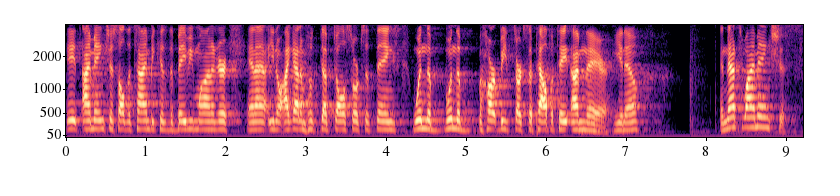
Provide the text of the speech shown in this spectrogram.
It, I'm anxious all the time because the baby monitor, and I, you know, I got him hooked up to all sorts of things. When the, when the heartbeat starts to palpitate, I'm there, you know? And that's why I'm anxious.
